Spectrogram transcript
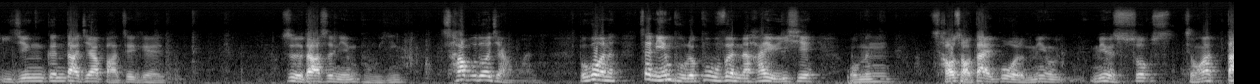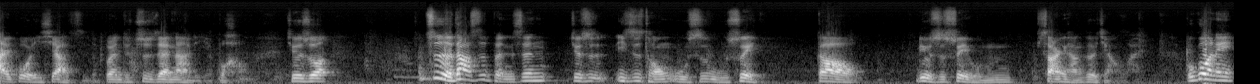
已经跟大家把这个智者大师年谱已经差不多讲完。不过呢，在年谱的部分呢，还有一些我们草草带过了，没有没有说，总要带过一下子的，不然就滞在那里也不好。就是说，智者大师本身就是一直从五十五岁到六十岁，我们上一堂课讲完。不过呢，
